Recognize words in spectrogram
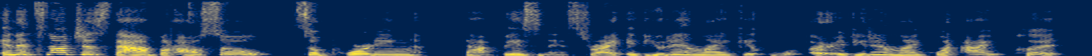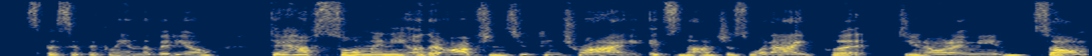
and it's not just that, but also supporting that business, right? If you didn't like it, or if you didn't like what I put specifically in the video, they have so many other options you can try. It's not just what I put. Do you know what I mean? So,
